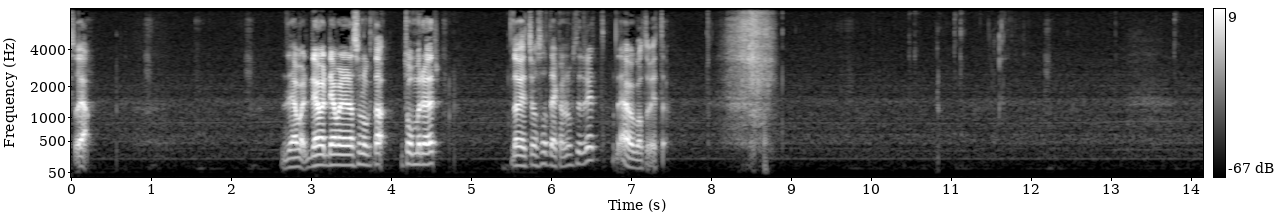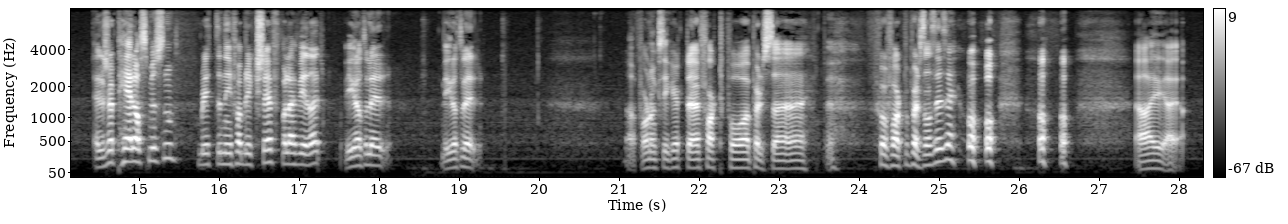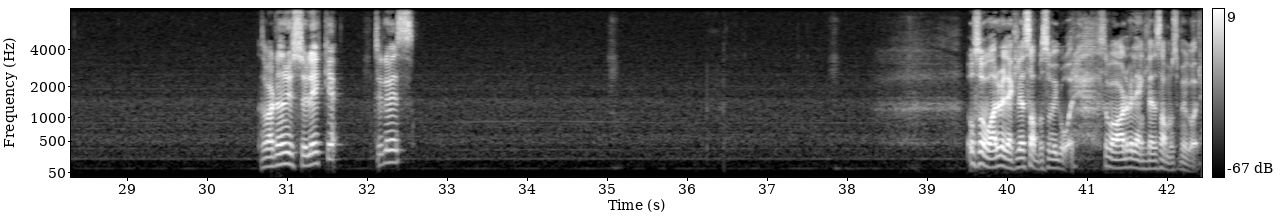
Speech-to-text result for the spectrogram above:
Så ja. Det var det, var, det, var det som lukta. Tomme rør. Da vet vi også at det kan lukte dritt. Det er jo godt å vite. Ellers er Per Rasmussen blitt ny fabrikksjef på Leif Vidar. Vi gratulerer. Vi gratulerer. Da får nok sikkert eh, fart på pølse... Får fart på pølsa si, si. Ja, ja, ja. Det har vært en russeulykke, tydeligvis. Og så var det vel egentlig det samme som i går. Så var det vel egentlig det samme som i går.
